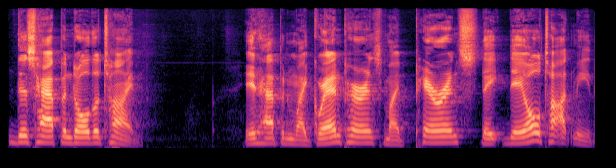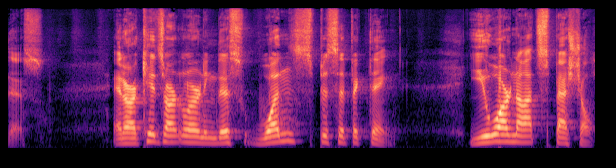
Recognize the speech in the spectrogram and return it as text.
this happened all the time. It happened my grandparents, my parents, they, they all taught me this. And our kids aren't learning this one specific thing. You are not special.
